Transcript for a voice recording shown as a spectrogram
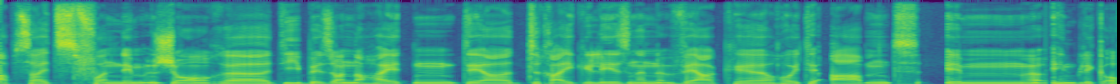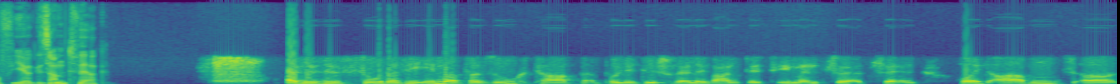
abseits von dem Genre die Besonderheiten der drei gelesenen Werke heute Abend im Hinblick auf Ihr Gesamtwerk? Also es ist so, dass ich immer versucht habe, politisch relevante Themen zu erzählen. Heute Abend äh,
